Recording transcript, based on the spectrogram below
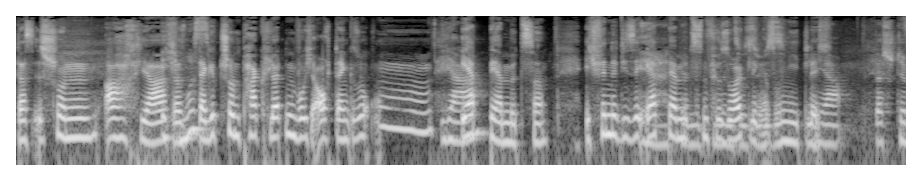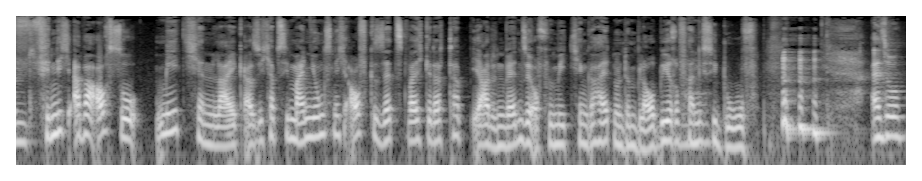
Das ist schon, ach ja, das, da gibt es schon ein paar Klötten, wo ich auch denke, so, mm, Ja. Erdbeermütze. Ich finde diese Erdbeermützen für sind so Säuglinge süß. so niedlich. Ja, das stimmt. Finde ich aber auch so Mädchen-like. Also ich habe sie meinen Jungs nicht aufgesetzt, weil ich gedacht habe, ja, dann werden sie auch für Mädchen gehalten. Und in Blaubeere fand ich sie doof. Also,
